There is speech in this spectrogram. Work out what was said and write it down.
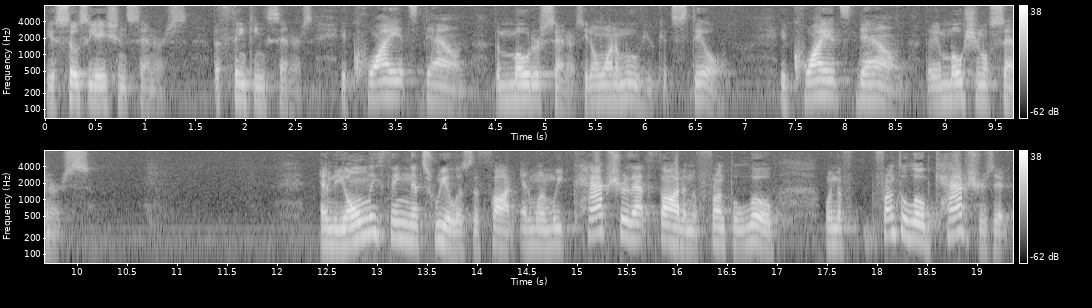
the association centers, the thinking centers. It quiets down the motor centers. You don't want to move. You get still. It quiets down the emotional centers. And the only thing that's real is the thought. And when we capture that thought in the frontal lobe, when the frontal lobe captures it,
